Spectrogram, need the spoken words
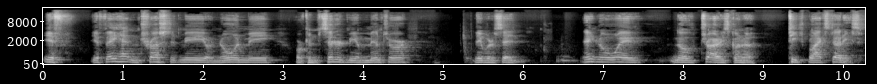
If if they hadn't trusted me or known me or considered me a mentor, they would have said, "Ain't no way, no Charlie's going to teach black studies."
